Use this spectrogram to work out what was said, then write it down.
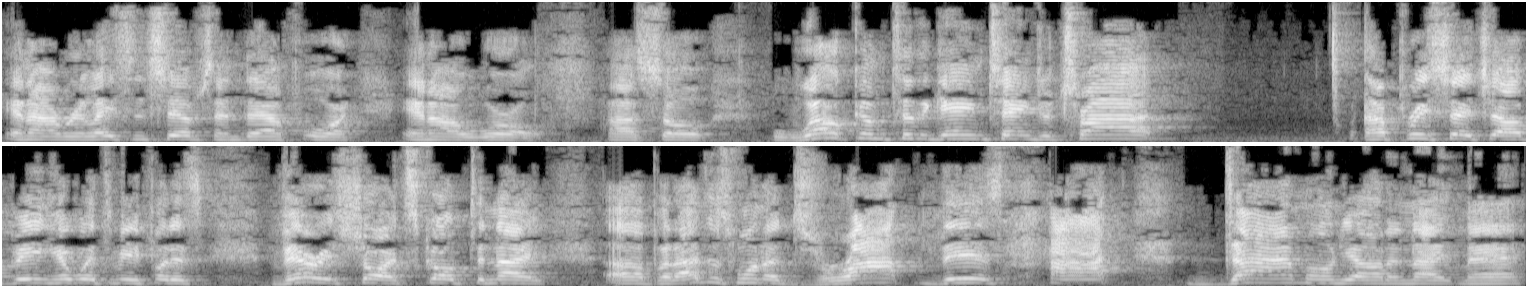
in our relationships and therefore in our world. Uh, so, welcome to the Game Changer Tribe. I appreciate y'all being here with me for this very short scope tonight. Uh, but I just want to drop this hot dime on y'all tonight, man.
